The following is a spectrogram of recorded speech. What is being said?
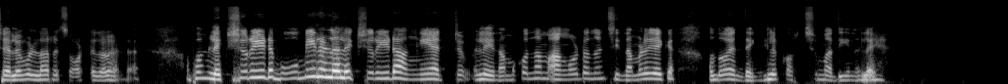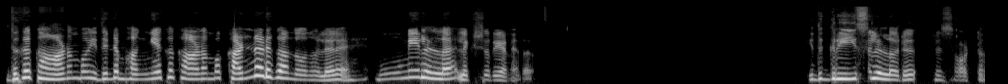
ചെലവുള്ള റിസോർട്ടുകളുണ്ട് അപ്പം ലക്ഷറിയുടെ ഭൂമിയിലുള്ള ലക്ഷറിയുടെ അങ്ങേയറ്റം അല്ലേ? നമുക്കൊന്നും അങ്ങോട്ടൊന്നും നമ്മൾ വിചാരിക്കാം അതോ എന്തെങ്കിലും കുറച്ച് മതി എന്നല്ലേ ഇതൊക്കെ കാണുമ്പോൾ ഇതിന്റെ ഭംഗിയൊക്കെ കാണുമ്പോൾ കണ്ണെടുക്കാൻ തോന്നൂല അല്ലെ? ഭൂമിയിലുള്ള ലക്ഷറിയാണിത് ഇത് ഗ്രീസിലുള്ള ഒരു റിസോർട്ട്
